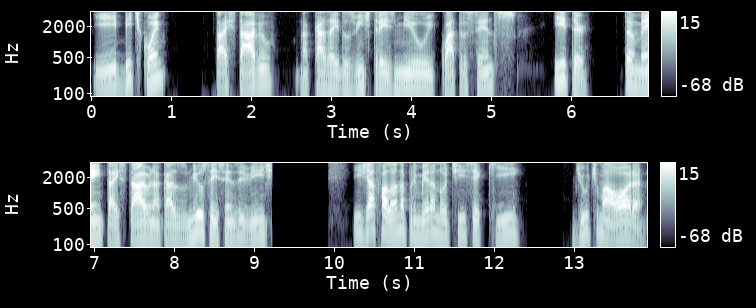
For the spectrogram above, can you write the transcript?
e Bitcoin tá estável na casa aí dos 23.400. Ether também tá estável na casa dos 1.620. E já falando a primeira notícia aqui de última hora,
